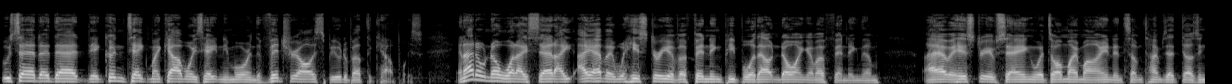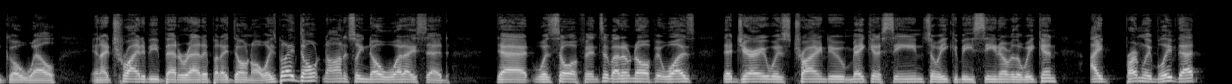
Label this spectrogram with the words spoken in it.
who said that they couldn't take my Cowboys hate anymore and the vitriol I spewed about the Cowboys. And I don't know what I said. I, I have a history of offending people without knowing I'm offending them. I have a history of saying what's on my mind, and sometimes that doesn't go well. And I try to be better at it, but I don't always. But I don't honestly know what I said that was so offensive. I don't know if it was that Jerry was trying to make it a scene so he could be seen over the weekend. I firmly believe that.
